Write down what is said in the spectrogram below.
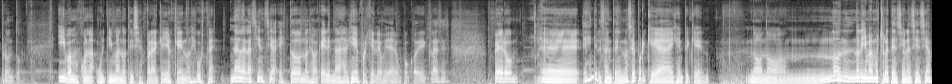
pronto. Y vamos con la última noticia. Para aquellos que no les gusta nada la ciencia, esto no les va a caer nada bien porque les voy a dar un poco de clases. Pero eh, es interesante. No sé por qué hay gente que no, no, no, no le llama mucho la atención la ciencia.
